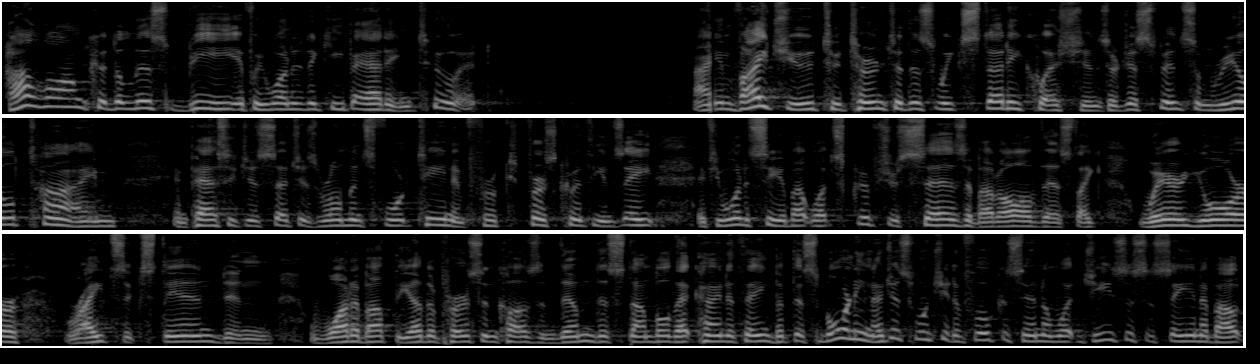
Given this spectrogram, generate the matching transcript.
How long could the list be if we wanted to keep adding to it? I invite you to turn to this week's study questions or just spend some real time in passages such as Romans 14 and 1 Corinthians 8, if you want to see about what Scripture says about all of this, like where your rights extend and what about the other person causing them to stumble, that kind of thing. But this morning, I just want you to focus in on what Jesus is saying about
